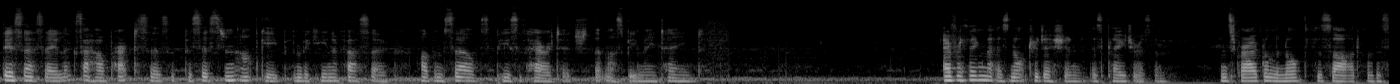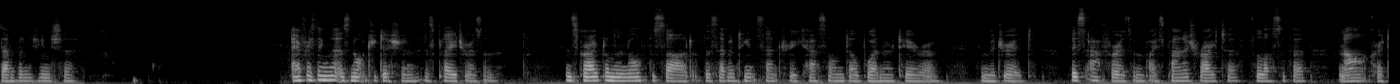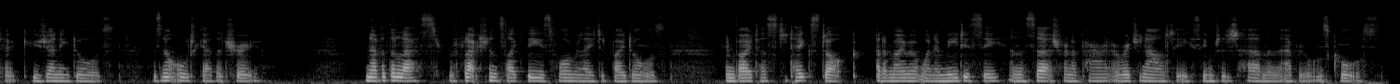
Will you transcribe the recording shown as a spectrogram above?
This essay looks at how practices of persistent upkeep in Burkina Faso are themselves a piece of heritage that must be maintained. Everything that is not tradition is plagiarism, inscribed on the north facade of the 17th Everything that is not tradition is plagiarism. Inscribed on the north facade of the 17th century Casón del Buen Retiro in Madrid, this aphorism by Spanish writer, philosopher, and art critic Eugeni d'Ors is not altogether true. Nevertheless, reflections like these formulated by d'Ors invite us to take stock at a moment when immediacy and the search for an apparent originality seem to determine everyone's course.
